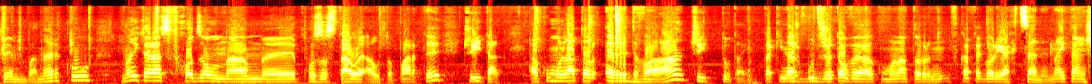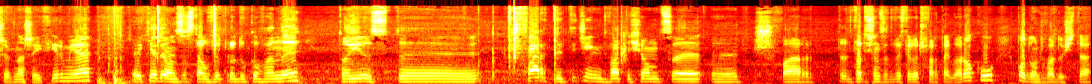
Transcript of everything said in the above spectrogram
tym banerku. No i teraz wchodzą nam e, pozostałe autoparty, czyli tak, akumulator R2, czyli tutaj, taki nasz budżetowy akumulator w kategoriach ceny, najtańszy w naszej firmie. E, Kiedy on został wyprodukowany? To jest e, czwarty tydzień 2004, 2024 roku. Podłącz Waduś te,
